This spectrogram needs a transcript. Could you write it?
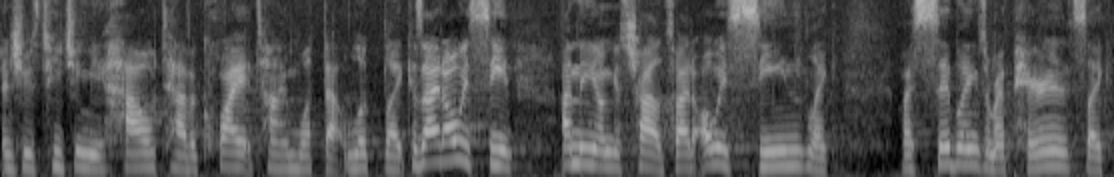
and she was teaching me how to have a quiet time, what that looked like. Because I'd always seen, I'm the youngest child, so I'd always seen like my siblings or my parents like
